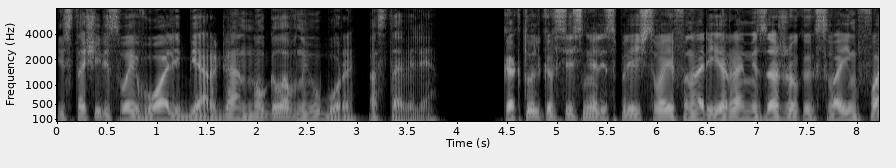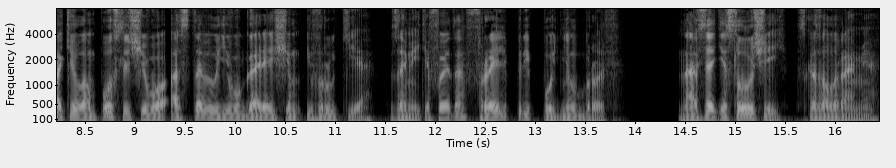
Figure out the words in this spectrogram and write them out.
и стащили свои вуали биорган, но головные уборы оставили. Как только все сняли с плеч свои фонари, Рами зажег их своим факелом, после чего оставил его горящим и в руке. Заметив это, Фрель приподнял бровь. «На всякий случай», — сказал Рами.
